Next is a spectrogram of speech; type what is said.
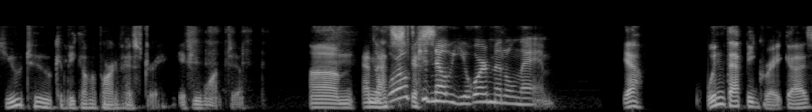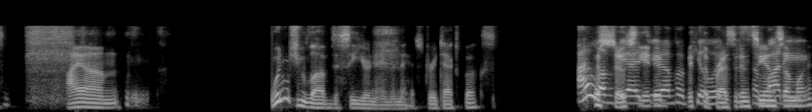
you too can become a part of history if you want to. Um, and the world just, could know your middle name. Yeah, wouldn't that be great, guys? I um, wouldn't you love to see your name in the history textbooks? I love the idea of with the appealing presidency to in some way.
